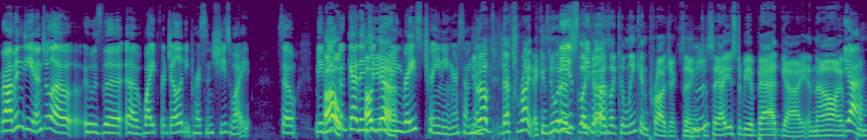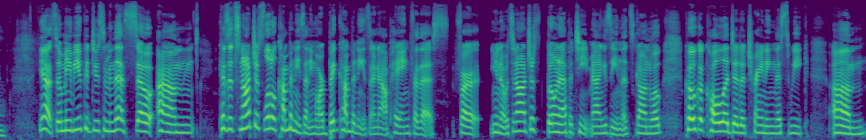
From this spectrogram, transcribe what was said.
Robin DiAngelo, who's the uh, white fragility person, she's white, so maybe Oh, you could get into oh, yeah. doing race training or something. You know, that's right. I can do it These as like a, as like a Lincoln Project thing to Mhm. say I used to be a bad guy and now I've yeah come. yeah so maybe you could do some of this so um because it's not just little companies anymore big companies are now paying for this for you know it's not just bon appetit magazine that's gone woke coca-cola did a training this week um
